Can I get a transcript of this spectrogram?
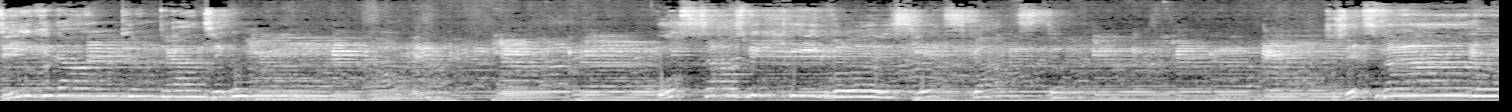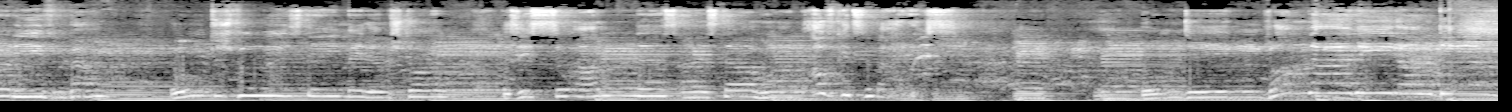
Die Gedanken drehen sich um. wichtig, wo ist jetzt ganz dumm. Du sitzt bei einem Olivenbaum und du spürst den Wind am Sturm. Es ist so anders als daheim. Auf geht's Nummer 1! Und irgendwann bleib ich am Drang.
